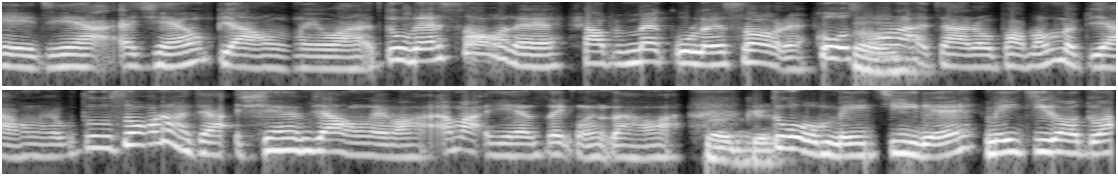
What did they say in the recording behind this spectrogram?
ငယ်ချင်းကအရန်ပြောင်းလဲသွားတယ်သူလည်းစော့တယ်ဒါပေမဲ့ကိုလည်းစော့တယ်ကိုစော့တာကြတော့ဘာမှမပြောင်းလဲဘူးသူစော့တာကြအရန်ပြောင်းလဲသွားအမအရန်စိတ်ဝင်စားသွားဟုတ်ကဲ့သူ့ကိုမေးကြည့်တယ်မေးကြည့်တော့သူက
